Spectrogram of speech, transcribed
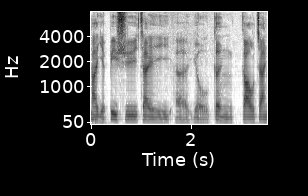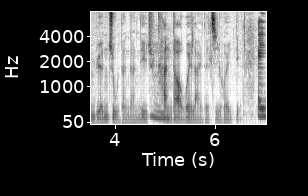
他也必须在呃有更高瞻远瞩的能力去看到未来的机会点。哎，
